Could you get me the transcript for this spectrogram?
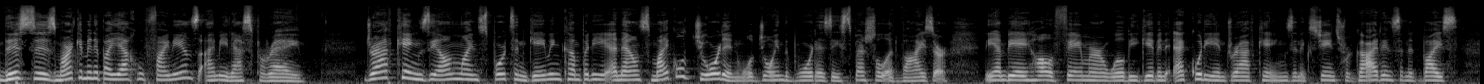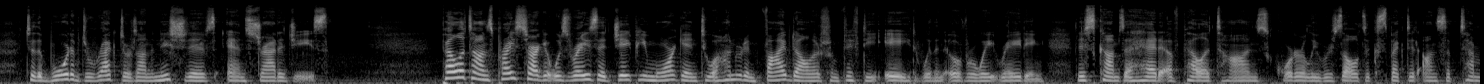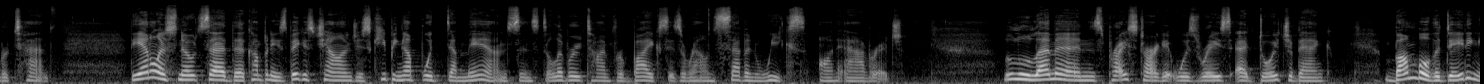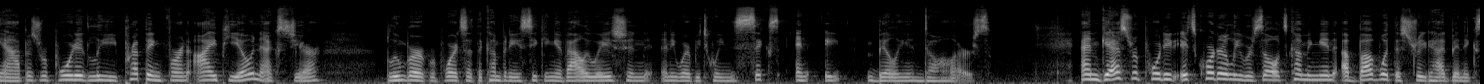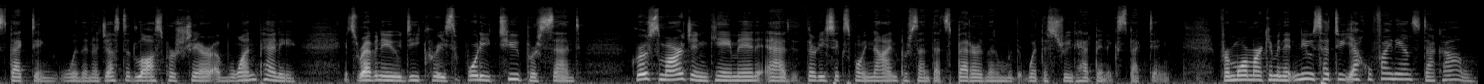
This is Market Minute by Yahoo Finance. I'm Ines Ferre. DraftKings, the online sports and gaming company, announced Michael Jordan will join the board as a special advisor. The NBA Hall of Famer will be given equity in DraftKings in exchange for guidance and advice to the board of directors on initiatives and strategies. Peloton's price target was raised at JP Morgan to $105 from 58 with an overweight rating. This comes ahead of Peloton's quarterly results expected on September 10th. The analyst note said the company's biggest challenge is keeping up with demand since delivery time for bikes is around 7 weeks on average. Lululemon's price target was raised at Deutsche Bank. Bumble, the dating app, is reportedly prepping for an IPO next year. Bloomberg reports that the company is seeking evaluation anywhere between six and eight billion dollars. And Guess reported its quarterly results coming in above what the street had been expecting, with an adjusted loss per share of one penny. Its revenue decreased 42 percent. Gross margin came in at 36.9%. That's better than what the street had been expecting. For more market minute news, head to yahoofinance.com.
